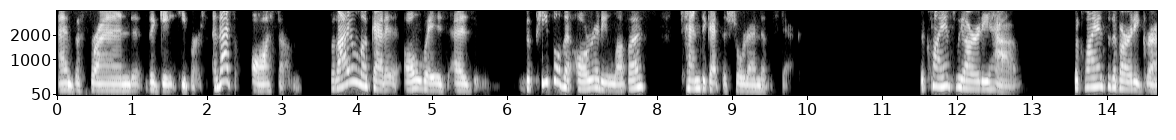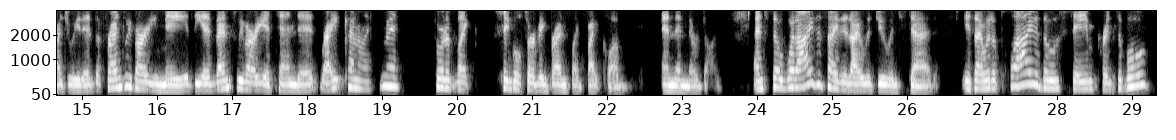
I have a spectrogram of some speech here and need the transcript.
and befriend the gatekeepers. And that's awesome. But I look at it always as the people that already love us tend to get the short end of the stick. The clients we already have, the clients that have already graduated, the friends we've already made, the events we've already attended, right? Kind of like, meh, sort of like single serving friends like Fight Club, and then they're done. And so, what I decided I would do instead is I would apply those same principles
